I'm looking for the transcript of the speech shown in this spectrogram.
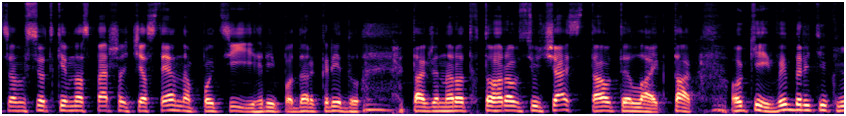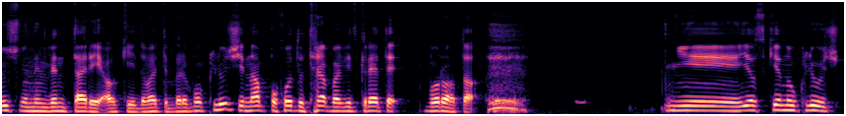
це все-таки в нас перша частина по цій грі, по Dark Riddle. Также, народ, хто грав цю часть, ставте лайк. Так, окей, виберіть ключ в інвентарі. Окей, давайте беремо ключ, і нам, походу, треба відкрити ворота. Ні, я скинув ключ.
